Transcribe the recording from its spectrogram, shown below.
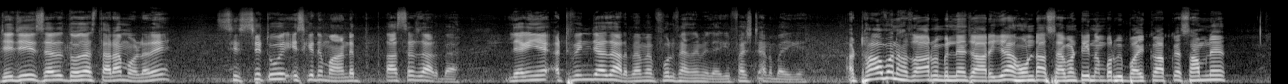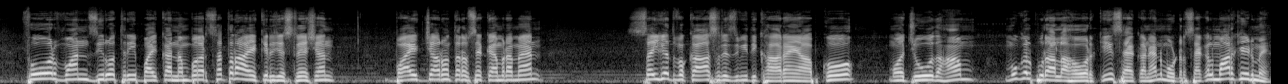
जी जी सर दो हज़ार सतारह मॉडल है। सिक्सटी टू इसकी डिमांड है बासठ हज़ार रुपये। लेकिन ये अठवंजा हज़ार रुपये में फुल फाइनल मिलेगी फ़र्स्ट हैंड बाइक है अट्ठावन हज़ार में मिलने जा रही है। होंडा 70 नंबर भी बाइक का आपके सामने। 4103 बाइक का नंबर। सत्रह 17 एक रजिस्ट्रेशन। बाइक चारों तरफ़ से कैमरामैन सैयद वकास रिजवी दिखा रहे हैं आपको। मौजूद हम मुगलपुरा लाहौर की सेकंड हैंड मोटरसाइकिल मार्केट में।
